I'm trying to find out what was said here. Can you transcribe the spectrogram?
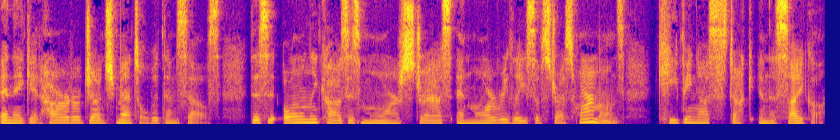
and they get hard or judgmental with themselves. This only causes more stress and more release of stress hormones, keeping us stuck in the cycle.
